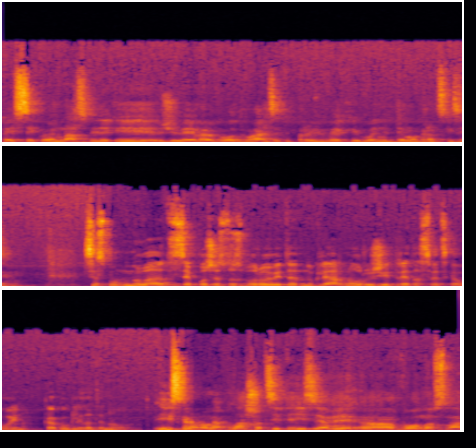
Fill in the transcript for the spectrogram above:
кај секој од нас, бидејќи живееме во 21 век и во едни демократски земји. Се спомнуваат се почесто зборовите нуклеарно оружје и трета светска војна. Како гледате на ова? Искрено ме плашат сите изјави во однос на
